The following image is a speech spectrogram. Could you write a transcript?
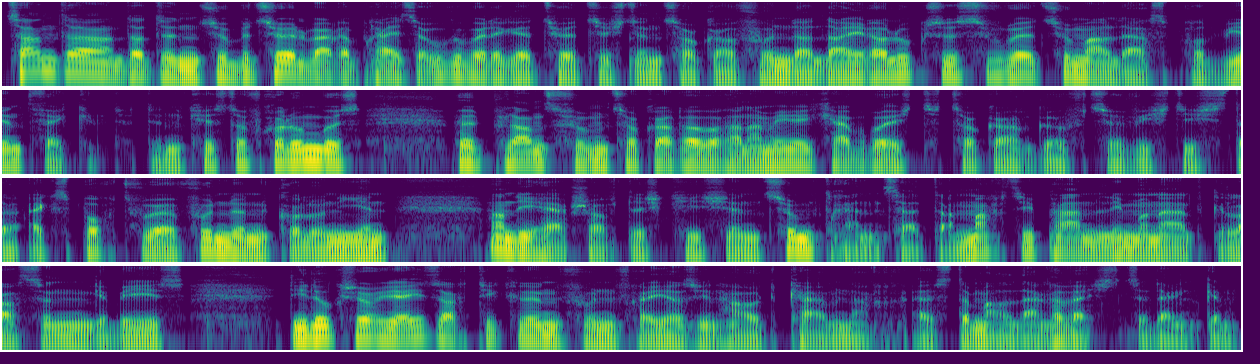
Zter, dat den zu bezuelbare Preise ugebäudeget huet sich den Zocker vun der deier Luxus woe zumal das Produkt entwickelt. Den Christoph Columbus huet Planz vum Zockerrower an Amerika brucht Zocker gouf zur wichtigster Exportfuer vunden Kolonien an die herrschaftlich Kichen zum Trendsetter Marzipan, Limonat, Glassen, Gebees, die Luxuriesartikeln vun Freier sinn Haut kam nach erste Mal derer Wächt zu denken.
